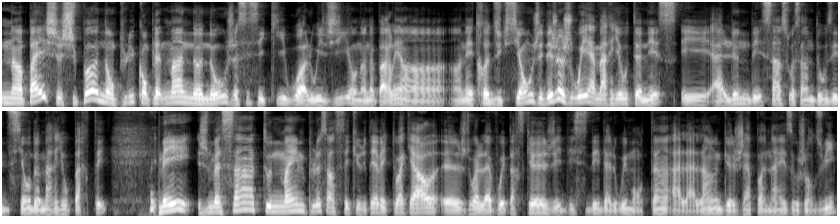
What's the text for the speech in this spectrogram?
N'empêche, je suis pas non plus complètement nono. Je sais c'est qui Waluigi. On en a parlé en, en introduction. J'ai déjà joué à Mario Tennis et à l'une des 172 éditions de Mario Party. Mais je me sens tout de même plus en sécurité avec toi, Carl. Euh, je dois l'avouer parce que j'ai décidé d'allouer mon temps à la langue japonaise aujourd'hui.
